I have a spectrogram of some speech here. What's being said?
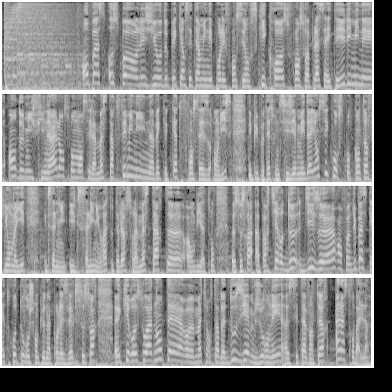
On passe au sport. Les JO de Pékin, c'est terminé pour les Français en ski cross. François Place a été éliminé en demi-finale. En ce moment, c'est la Mastart féminine avec quatre Françaises en lice. Et puis peut-être une sixième médaille en six courses pour Quentin Fillon-Maillet. Il s'alignera tout à l'heure sur la Mastart euh, en biathlon. Euh, ce sera à partir de 10 heures. Enfin, du basket. Retour au championnat pour l'Asvel ce soir euh, qui reçoit Nanterre. Match en retard de la douzième journée. C'est à 20 h à l'Astrobal.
